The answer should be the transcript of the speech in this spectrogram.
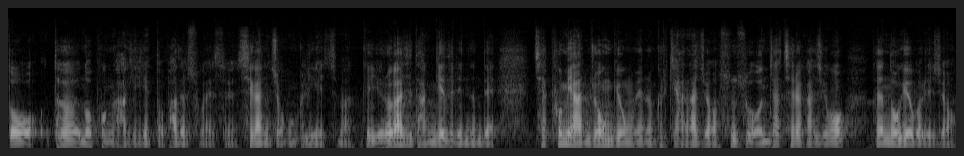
또 더 높은 가격에 또 받을 수가 있어요. 시간이 조금 걸리겠지만 그 여러 가지 단계들이 있는데 제품이 안 좋은 경우에는 그렇게 안 하죠. 순수 원 자체를 가지고 그냥 녹여버리죠.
